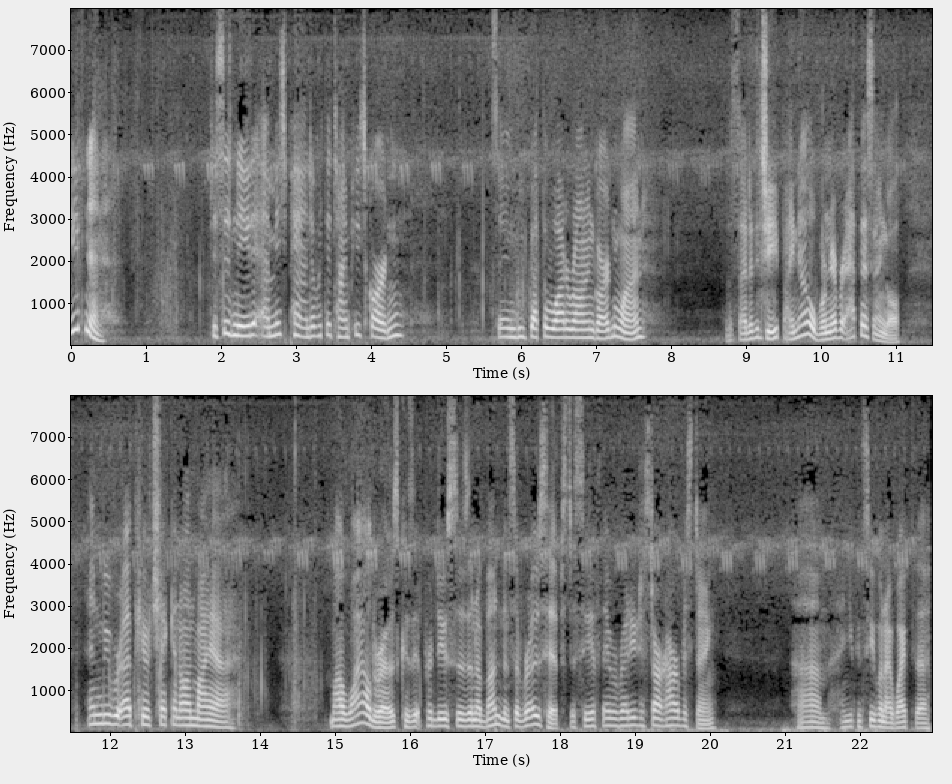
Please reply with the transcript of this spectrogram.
Evening. This is Nita and Miss Panda with the Time-Peace Garden. Saying we've got the water on in Garden 1. The side of the Jeep. I know, we're never at this angle. And we were up here checking on my uh, my wild rose because it produces an abundance of rose hips to see if they were ready to start harvesting. Um, and you can see when I wipe the,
